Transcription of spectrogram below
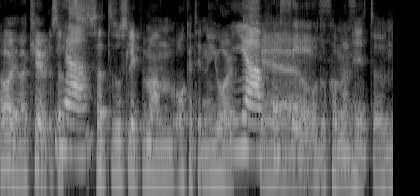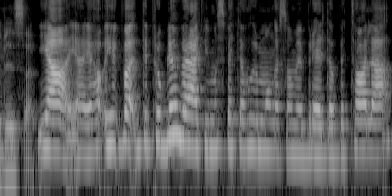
Oj, vad kul. Så, Ja. att, så att då slipper man åka till New York Ja, eh, precis, och då kommer han hit och undervisar. Ja, ja, ja. Det problemet är att vi måste veta hur många som är beredda att betala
